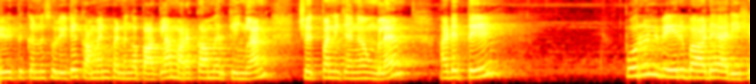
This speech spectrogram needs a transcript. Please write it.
எழுத்துக்கள்னு சொல்லிட்டு கமெண்ட் பண்ணுங்கள் பார்க்கலாம். மறக்காமல் இருக்கீங்களான்னு செக் பண்ணிக்கோங்க உங்களை. அடுத்து பொருள் வேறுபாடு அறிக.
